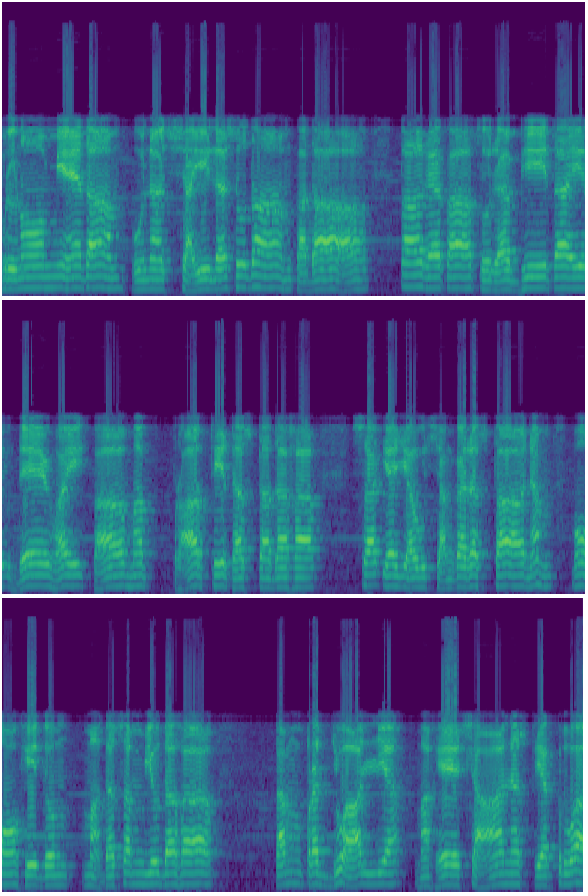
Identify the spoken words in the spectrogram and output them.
वृणोम्येदां पुनः शैलसुधां कदा तारकासुरभीतैर्देवै कामप्रार्थितस्तदः स ययौ शङ्करस्थानं मोहितुं मदसंयुधः। तं प्रज्वाल्य महेशानस्त्यक्त्वा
